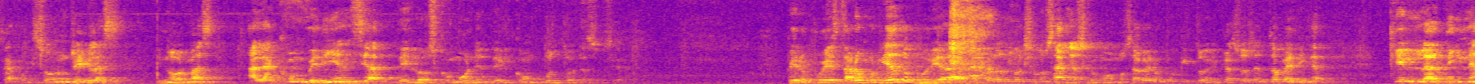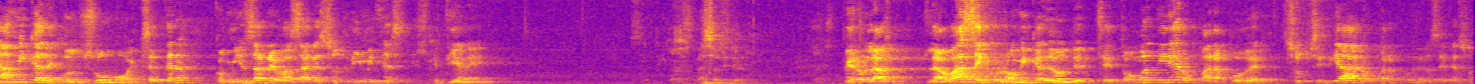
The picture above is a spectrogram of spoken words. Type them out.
O sea, porque son reglas y normas a la conveniencia de los comunes, del conjunto de la sociedad. Pero puede estar ocurriendo, podría darse para los próximos años, como vamos a ver un poquito en el caso de Centroamérica, que la dinámica de consumo, etcétera, comienza a rebasar esos límites que tiene la sociedad. Pero la, la base económica de donde se toma el dinero para poder subsidiar o para poder hacer eso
